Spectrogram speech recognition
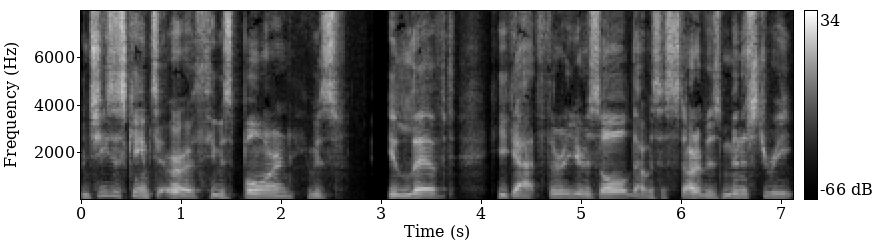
when Jesus came to earth, he was born, he was he lived, he got 30 years old. That was the start of his ministry.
